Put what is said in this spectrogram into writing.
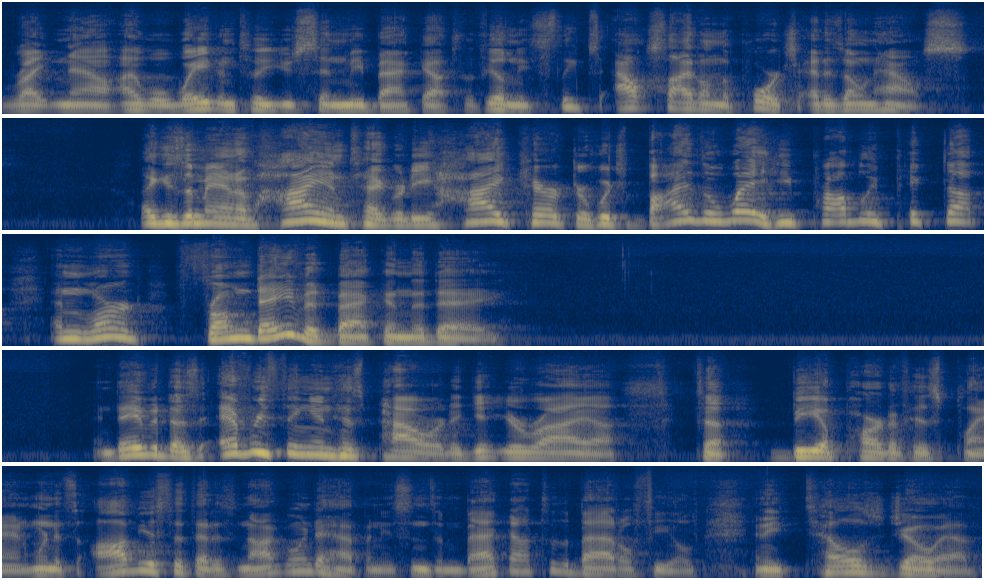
right now. I will wait until you send me back out to the field. And he sleeps outside on the porch at his own house. Like, he's a man of high integrity, high character, which, by the way, he probably picked up and learned from David back in the day. And David does everything in his power to get Uriah to be a part of his plan. When it's obvious that that is not going to happen, he sends him back out to the battlefield and he tells Joab,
